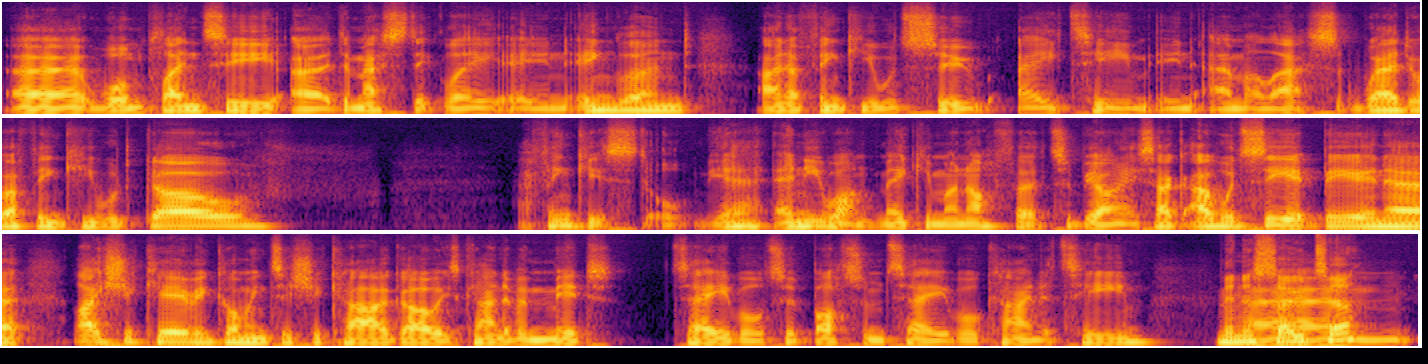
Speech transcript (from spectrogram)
uh, won plenty uh, domestically in England, and I think he would suit a team in MLS. Where do I think he would go? I think it's yeah anyone make him an offer. To be honest, I, I would see it being a like Shaqiri coming to Chicago. It's kind of a mid-table to bottom table kind of team. Minnesota. Um,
